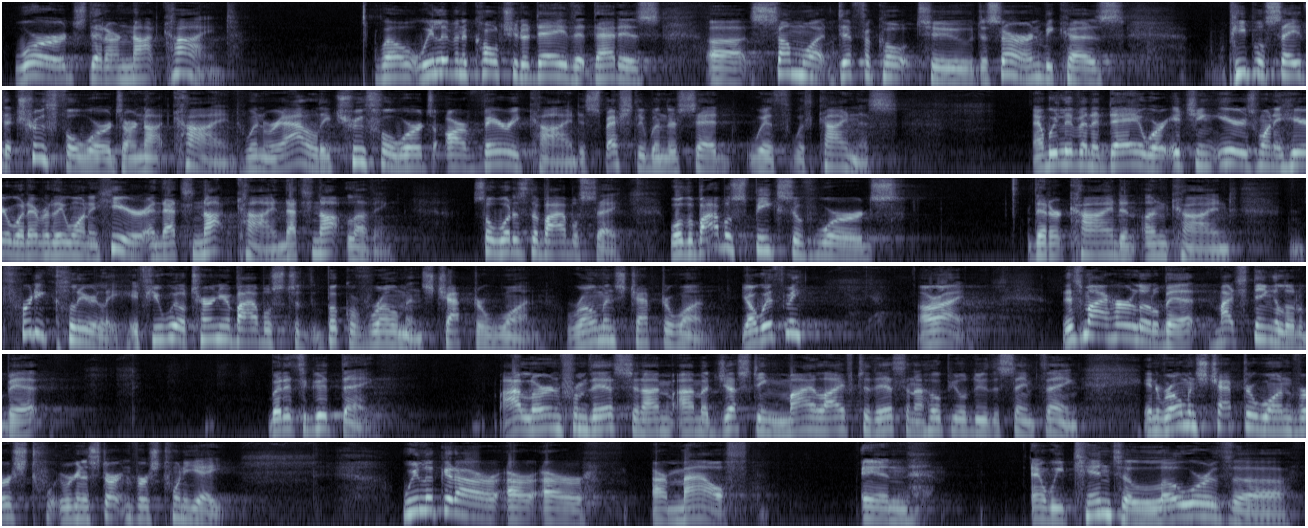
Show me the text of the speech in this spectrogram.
words that are not kind? Well, we live in a culture today that that is uh, somewhat difficult to discern because people say that truthful words are not kind, when reality, truthful words are very kind, especially when they're said with, with kindness. And we live in a day where itching ears want to hear whatever they want to hear, and that's not kind, that's not loving. So, what does the Bible say? Well, the Bible speaks of words that are kind and unkind pretty clearly. If you will, turn your Bibles to the book of Romans, chapter 1. Romans, chapter 1. Y'all with me? All right. This might hurt a little bit, might sting a little bit, but it's a good thing. I learned from this, and I'm, I'm adjusting my life to this, and I hope you'll do the same thing. In Romans chapter 1, verse, tw- we're going to start in verse 28. We look at our, our, our, our mouth, and, and we tend to lower the,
